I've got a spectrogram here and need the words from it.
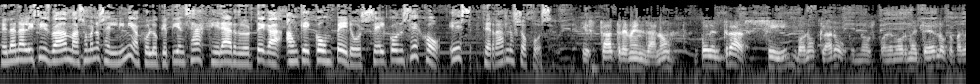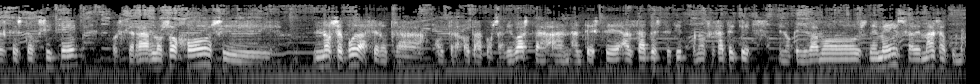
El análisis va más o menos en línea con lo que piensa Gerardo Ortega, aunque con peros. El consejo es cerrar los ojos. Está tremenda, ¿no? ¿Puede entrar? Sí, bueno, claro, nos podemos meter, lo que pasa es que esto exige pues cerrar los ojos y no se puede hacer otra otra otra cosa. Digo hasta ante este alzar de este tipo no fíjate que en lo que llevamos de mes además acumula,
